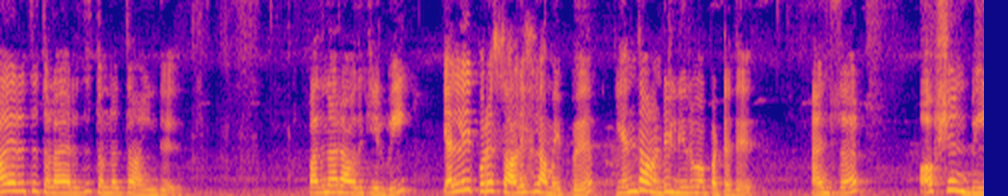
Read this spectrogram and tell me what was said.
ஆயிரத்து தொள்ளாயிரத்து தொண்ணூற்றி ஐந்து. பதினாறாவது கேள்வி. எல்லைப்புற சாலைகள் அமைப்பு எந்த ஆண்டில் நிறுவப்பட்டது? ஆன்சர் ஆப்ஷன் பி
